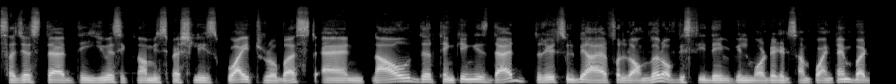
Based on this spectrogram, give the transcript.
suggests that the US economy, especially, is quite robust. And now the thinking is that the rates will be higher for longer. Obviously, they will moderate at some point in time, but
